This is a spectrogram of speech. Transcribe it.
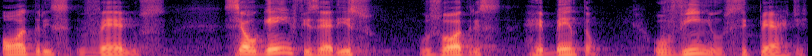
odres velhos. Se alguém fizer isso, os odres rebentam, o vinho se perde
